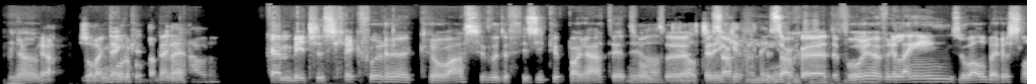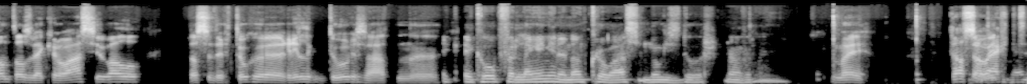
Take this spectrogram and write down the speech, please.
ja, Ja, zolang denk- mogelijk op dat plein houden. Ik heb een beetje schrik voor eh, Kroatië, voor de fysieke paraatheid. Ja, want die eh ik zag, ik zag eh, de vorige verlenging, zowel bij Rusland als bij Kroatië wel, dat ze er toch eh, redelijk door zaten. eh. Ik, ik hoop verlengingen en dan Kroatië nog eens door na verlenging. Maar Dat zou weet echt...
